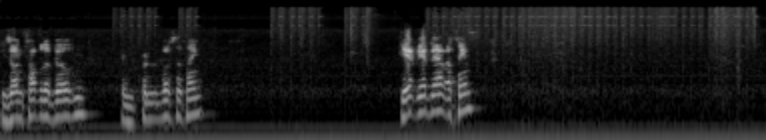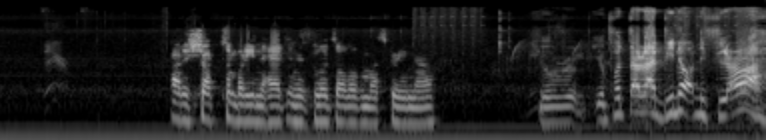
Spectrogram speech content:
He's on top of the building, in front of us, I think. Yep, yep, yep, I see him. I just shot somebody in the head and his blood's all over my screen now. You. You put the Rabino on the floor.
